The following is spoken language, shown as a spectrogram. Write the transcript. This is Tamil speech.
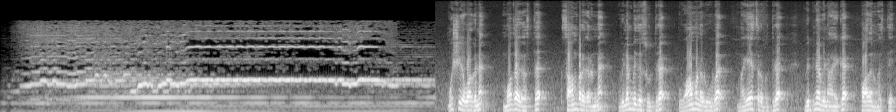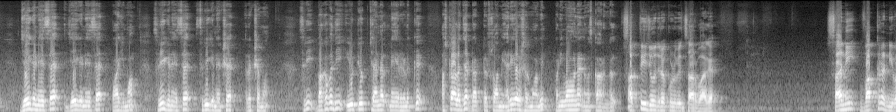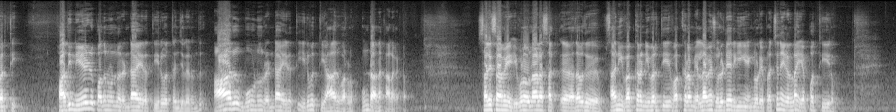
முஷியவாகன மோதகஸ்த சாம்பரகரண விளம்பித சூத்ர வாமன ரூப மகேஸ்வரபுத்திர விக்ன விநாயக பாத நமஸ்தே. ஜெய் கணேச ஜெய் கணேச பாகிமாம். ஸ்ரீ கணேச ஸ்ரீ கணேஷ ரக்ஷமாம். ஸ்ரீ பகவதி யூடியூப் சேனல் நேயர்களுக்கு அஸ்ட்ராலஜர் டாக்டர் சுவாமி ஹரிஹர சர்மாவின் பணிவான நமஸ்காரங்கள். சக்தி ஜோதிட குழுவின் சார்பாக சனி வக்ர நிவர்த்தி பதினேழு பதினொன்று ரெண்டாயிரத்தி இருபத்தஞ்சிலிருந்து ஆறு மூணு ரெண்டாயிரத்தி இருபத்தி ஆறு வரலாம் உண்டான காலகட்டம். சரி சாமி இவ்வளவு நாளாக சக் அதாவது சனி வக்ர நிவர்த்தி வக்ரம் எல்லாமே சொல்லிட்டே இருக்கீங்க. எங்களுடைய பிரச்சனைகள்லாம் எப்போ தீரும்?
